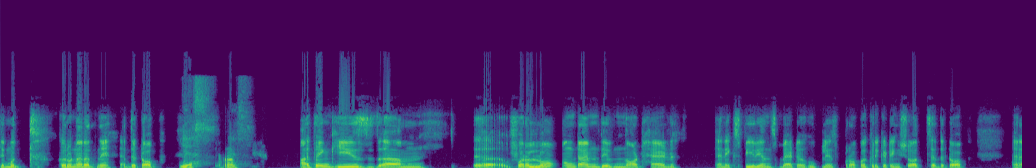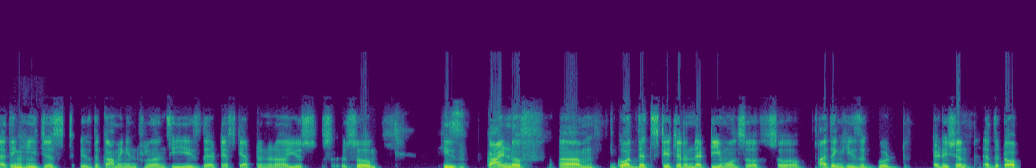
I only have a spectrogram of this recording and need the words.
Dimuth Karunaratne at the top. Yes. Uh, Yes. I think he's um, uh, for a long time they've not had an experienced batter who plays proper cricketing shots at the top, and I think he just is the calming influence. He is their test captain, you know. You, so he's kind of um, got that stature in that team also. So I think he's a good addition at the top.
